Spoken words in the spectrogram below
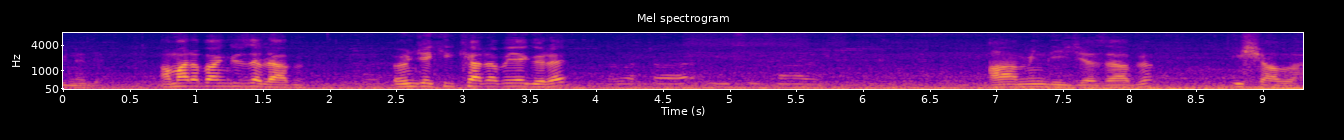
bineli. Ama araban güzel abim. Önceki iki arabaya göre amin diyeceğiz abi. İnşallah.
